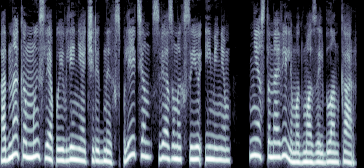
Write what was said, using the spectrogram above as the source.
Однако мысли о появлении очередных сплетен, связанных с ее именем, не остановили мадемуазель Бланкар,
